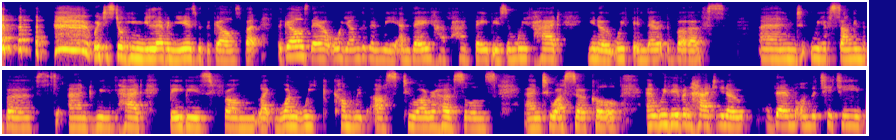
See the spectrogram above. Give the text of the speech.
we're just talking 11 years with the girls, but the girls they are all younger than me and they have had babies and we've had, you know, we've been there at the births and we have sung in the births and we've had babies from like one week come with us to our rehearsals and to our circle and we've even had you know them on the titty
